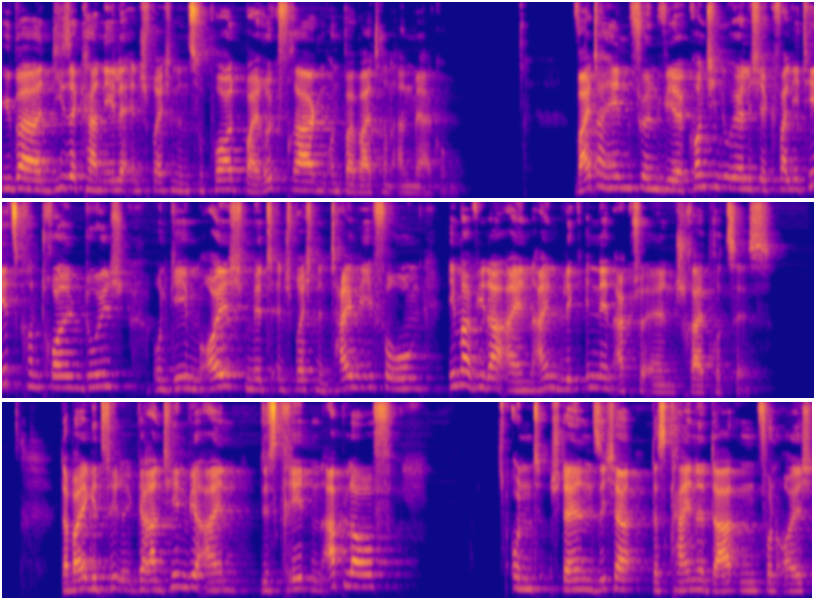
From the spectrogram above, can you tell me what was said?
über diese Kanäle entsprechenden Support bei Rückfragen und bei weiteren Anmerkungen. Weiterhin führen wir kontinuierliche Qualitätskontrollen durch und geben euch mit entsprechenden Teillieferungen immer wieder einen Einblick in den aktuellen Schreibprozess. Dabei garantieren wir einen diskreten Ablauf und stellen sicher, dass keine Daten von euch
